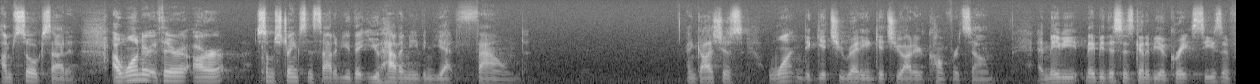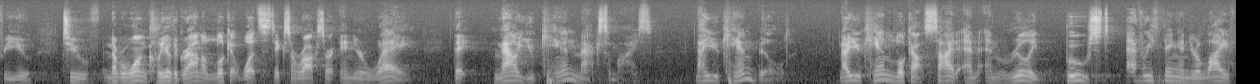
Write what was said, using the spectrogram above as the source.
I'm so excited. I wonder if there are some strengths inside of you that you haven't even yet found. And God's just wanting to get you ready and get you out of your comfort zone. And maybe, maybe this is going to be a great season for you to, number one, clear the ground and look at what sticks and rocks are in your way now you can maximize. Now you can build. Now you can look outside and, and really boost everything in your life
